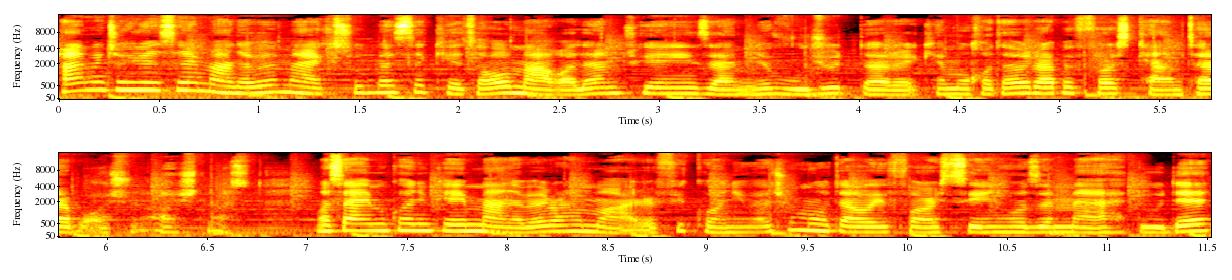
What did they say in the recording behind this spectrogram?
همینطور یه سری منابع مکتوب مثل کتاب و مقاله هم توی این زمینه وجود داره که مخاطب رپ فارس کمتر باشون آشناست ما سعی می‌کنیم که این منابع رو هم معرفی کنیم و چون محتوای فارسی این حوزه محدوده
